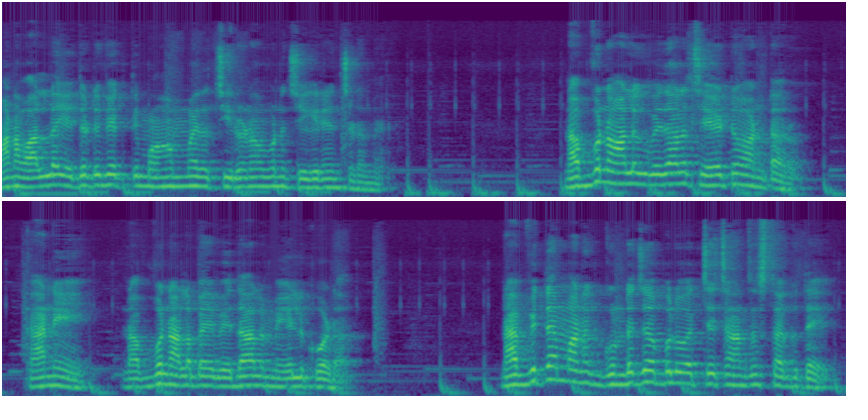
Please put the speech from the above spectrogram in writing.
మన వల్ల ఎదుటి వ్యక్తి మొహం మీద చిరునవ్వును చిగురించడమే. నవ్వు నాలుగు విధాలు చేయటం అంటారు కానీ నవ్వు నలభై విధాల మేలు కూడా. నవ్వితే మనకు గుండె జబ్బులు వచ్చే ఛాన్సెస్ తగ్గుతాయి.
